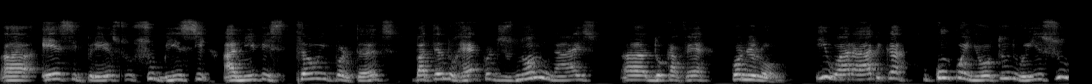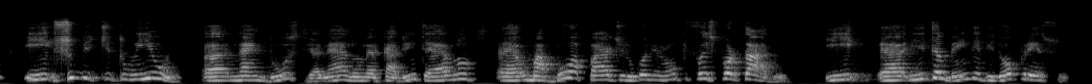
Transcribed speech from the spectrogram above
uh, esse preço subisse a níveis tão importantes, batendo recordes nominais uh, do café Conilon. E o Arábica acompanhou tudo isso e substituiu uh, na indústria, né, no mercado interno, uh, uma boa parte do Conilon que foi exportado, e, uh, e também devido ao preço.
